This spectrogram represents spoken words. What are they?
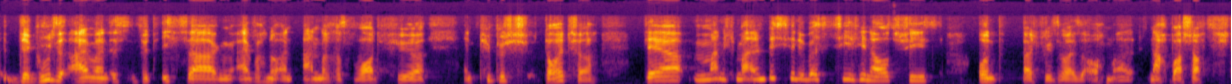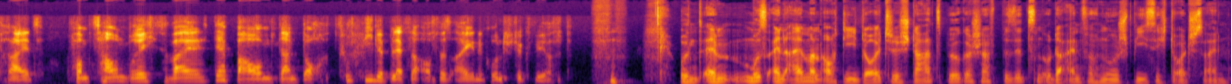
Der gute Allmann ist, würde ich sagen, einfach nur ein anderes Wort für ein typisch Deutscher der manchmal ein bisschen übers Ziel hinausschießt und beispielsweise auch mal Nachbarschaftsstreit vom Zaun bricht, weil der Baum dann doch zu viele Blätter auf das eigene Grundstück wirft. Und ähm, muss ein Allmann auch die deutsche Staatsbürgerschaft besitzen oder einfach nur spießig deutsch sein?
